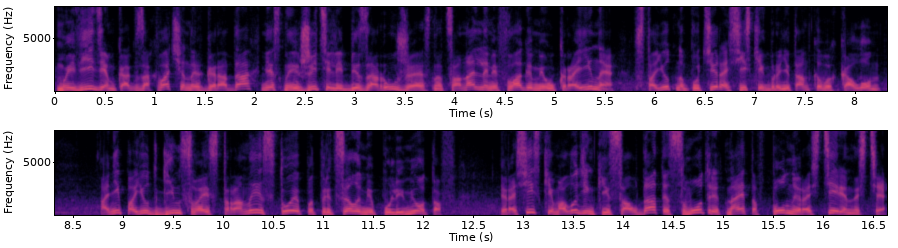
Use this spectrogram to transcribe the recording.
Мы видим, как в захваченных городах местные жители без оружия с национальными флагами Украины встают на пути российских бронетанковых колонн. Они поют гимн своей страны, стоя под прицелами пулеметов. И российские молоденькие солдаты смотрят на это в полной растерянности.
